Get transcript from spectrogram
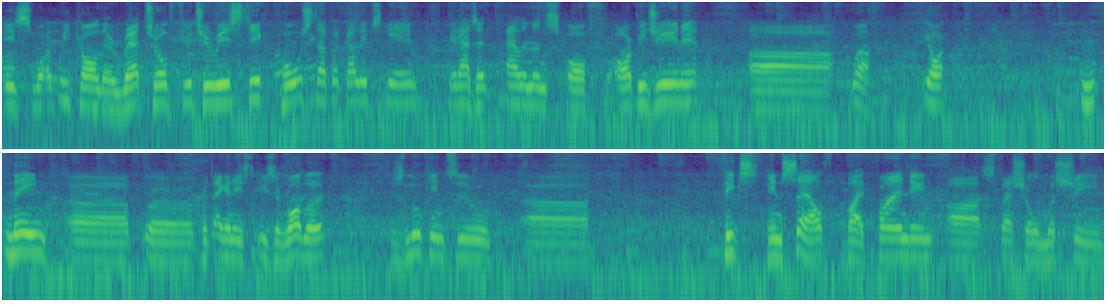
It's what we call a retro futuristic post apocalypse game. It has an elements of RPG in it. Uh, well, your main uh, uh, protagonist is a robot who's looking to uh, fix himself by finding a special machine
